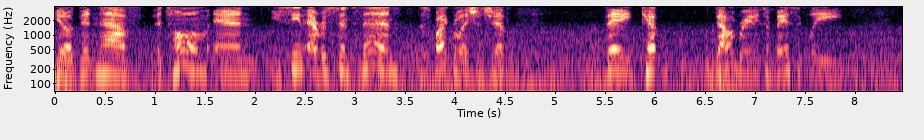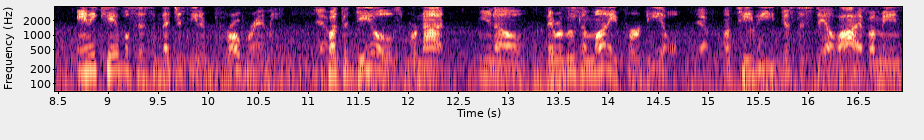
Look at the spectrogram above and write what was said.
you know, didn't have its home. And you've seen ever since then, the Spike relationship, they kept downgrading to basically any cable system that just needed programming. Yep. But the deals were not you know, they were losing money per deal Yep. on TV just to stay alive. I mean,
